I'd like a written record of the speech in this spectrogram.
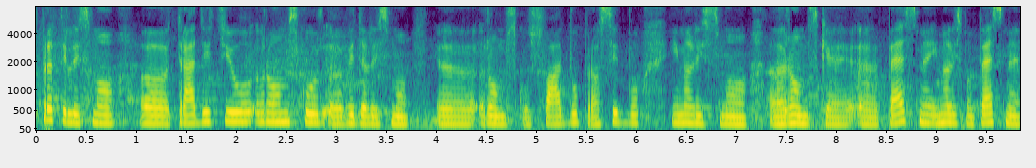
Ispratili smo tradiciju romsku, e, videli smo e, romsku svadbu, prosidbu, imali smo e, romske pesme, imali smo pesme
